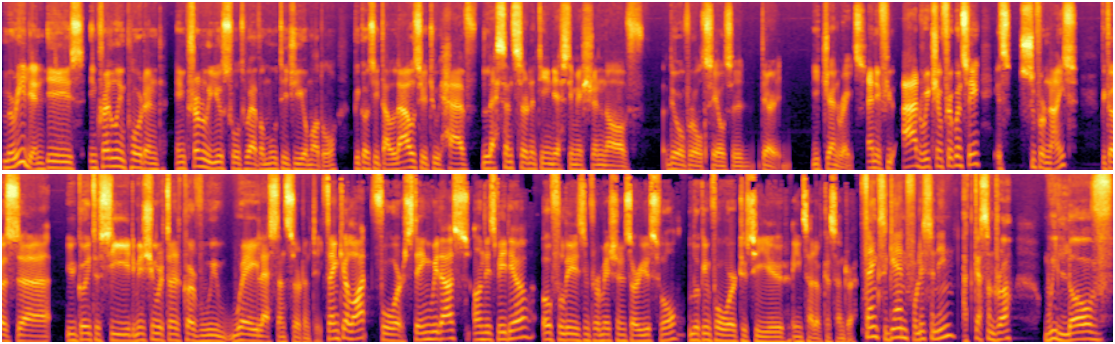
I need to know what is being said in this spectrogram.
Meridian is incredibly important, incredibly useful to have a multi-geo model because it allows you to have less uncertainty in the estimation of the overall sales that it generates. And if you add reaching frequency, it's super nice because uh, you're going to see diminishing return curve with way less uncertainty. Thank you a lot for staying with us on this video. Hopefully these informations are useful. Looking forward to see you inside of Cassandra. Thanks again for listening. At Cassandra, we love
